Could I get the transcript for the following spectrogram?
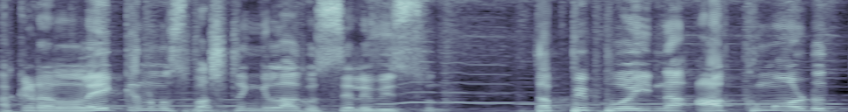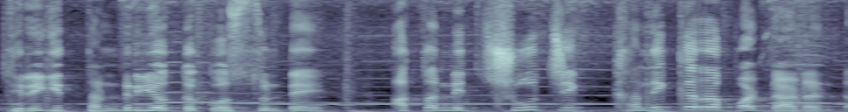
అక్కడ లేఖనము స్పష్టంగా ఇలాగూ సెలవిస్తుంది. తప్పిపోయిన ఆ కుమారుడు తిరిగి తండ్రి యొద్దకు వస్తుంటే అతన్ని చూచి కనికరపడ్డాడంట.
